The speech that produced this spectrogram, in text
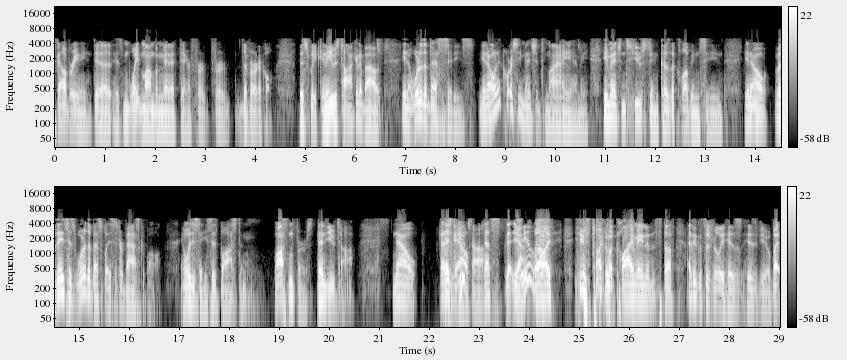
Scalabrine did a, his White Mamba minute there for for the vertical this week, and he was talking about you know what are the best cities, you know, and of course he mentions Miami, he mentions Houston because of the clubbing scene, you know, but then he says what are the best places for basketball, and what does he say? He says Boston, Boston first, then Utah. Now that's Then. Utah. That's that, yeah. Really? Well, I, he was talking about climbing and stuff. I think this is really his his view. But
